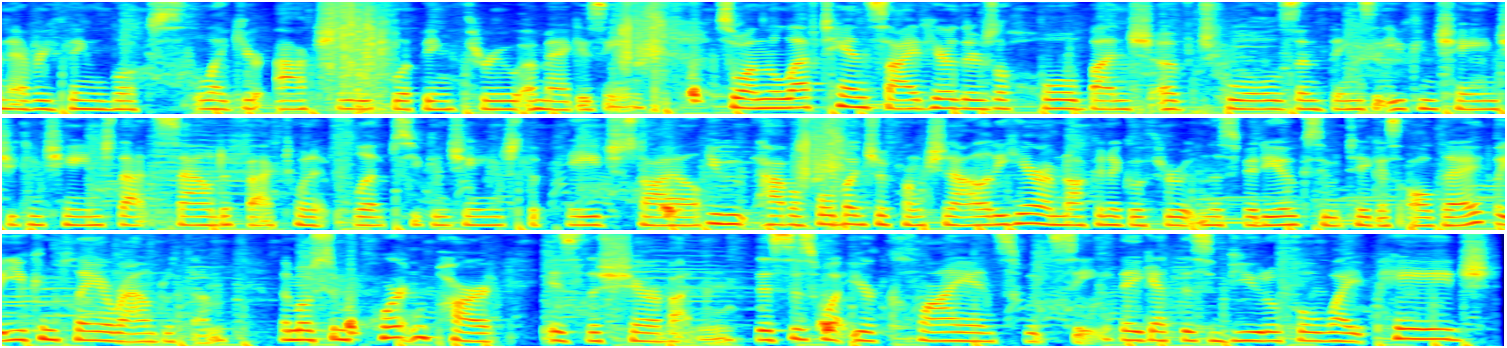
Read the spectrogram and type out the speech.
and everything looks like you're actually flipping through a magazine. So on the left hand side here, there's a whole bunch of tools and things that you can change. You can change that sound effect when it flips. You can change the page style. You have a whole bunch of functionality here. I'm not gonna go through it in this video because it would take us all day, but you can play around with them. The most important part is the share button. This is what your clients would see. They get this beautiful white page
